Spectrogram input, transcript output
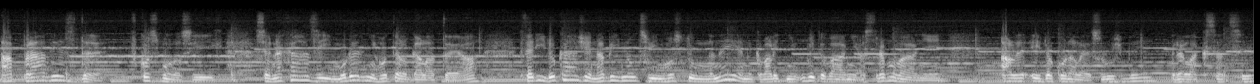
A právě zde, v Kosmonosích, se nachází moderní hotel Galatea, který dokáže nabídnout svým hostům nejen kvalitní ubytování a stravování, ale i dokonalé služby, relaxaci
